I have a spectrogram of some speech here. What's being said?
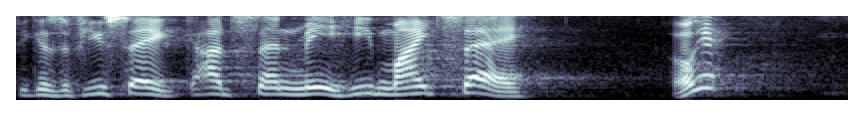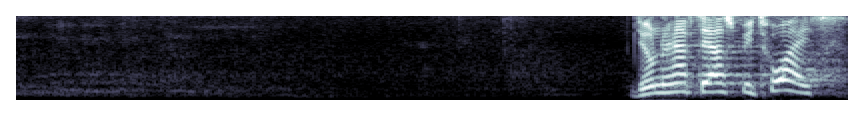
Because if you say, God, send me, he might say, okay. You don't have to ask me twice.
